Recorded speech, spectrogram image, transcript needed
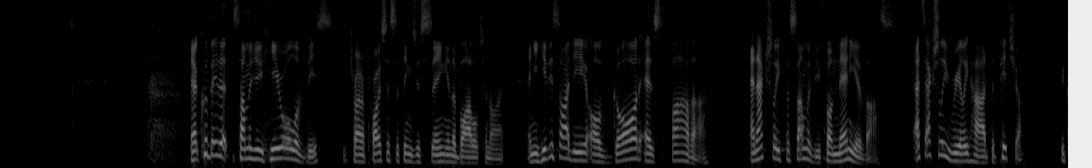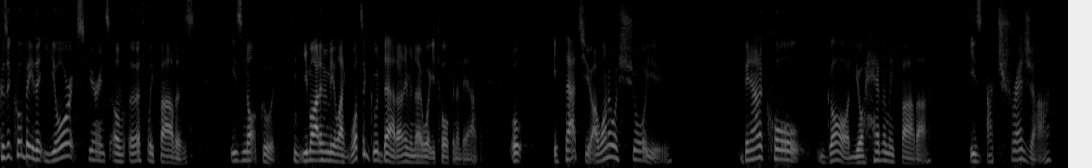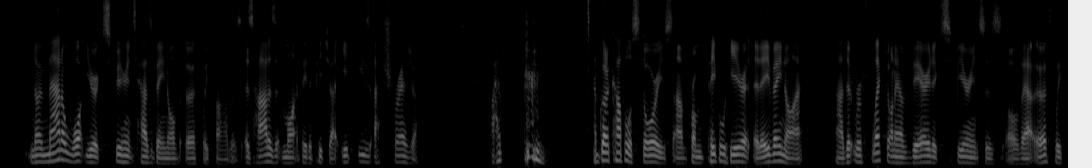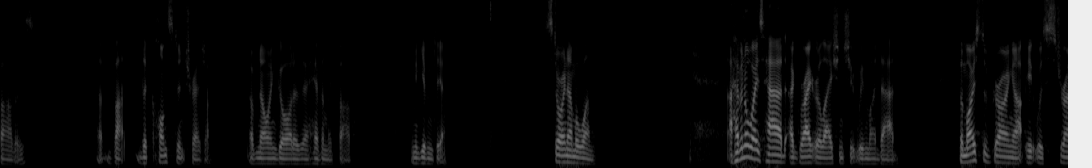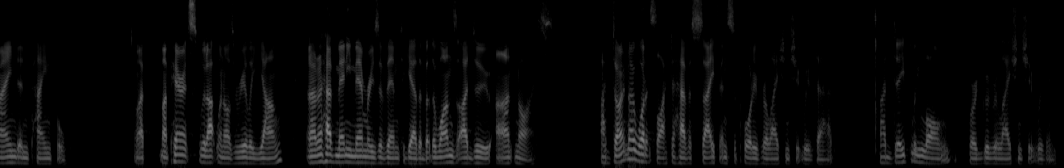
Now, it could be that some of you hear all of this, trying to process the things you're seeing in the Bible tonight, and you hear this idea of God as Father. And actually, for some of you, for many of us, that's actually really hard to picture because it could be that your experience of earthly fathers is not good. You might even be like, What's a good dad? I don't even know what you're talking about. Well, if that's you, I want to assure you being able to call God your heavenly Father is a treasure no matter what your experience has been of earthly fathers, as hard as it might be to picture, it is a treasure. I have I've got a couple of stories um, from people here at, at EV Night uh, that reflect on our varied experiences of our earthly fathers, uh, but the constant treasure of knowing God as our Heavenly Father. Let me give them to you. Story number one I haven't always had a great relationship with my dad. For most of growing up, it was strained and painful. My, my parents split up when I was really young, and I don't have many memories of them together, but the ones I do aren't nice. I don't know what it's like to have a safe and supportive relationship with dad. I deeply longed for a good relationship with him.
